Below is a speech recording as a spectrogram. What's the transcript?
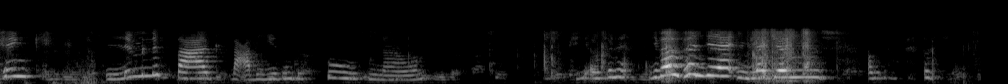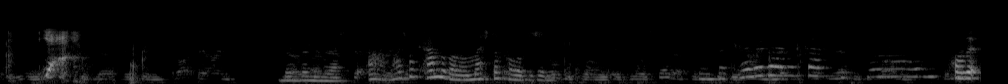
pink luminous bag that I'll be using for school from now on. Can you open it? You've opened it, you legend! Oh, yeah! Oh, why's my camera gone all messed up all of a sudden? Hold it.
